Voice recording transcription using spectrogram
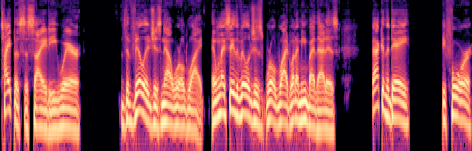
type of society where the village is now worldwide. And when I say the village is worldwide, what I mean by that is back in the day, before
